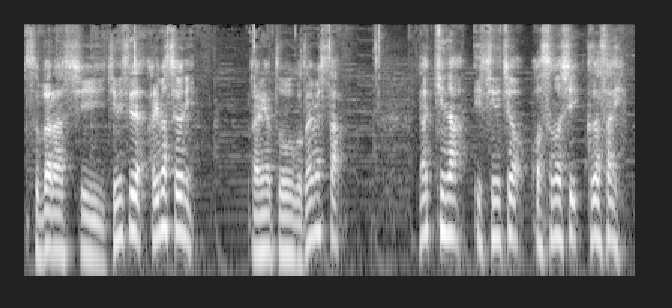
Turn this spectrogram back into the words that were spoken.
素晴らしい一日でありますように。ありがとうございました。ラッキーな一日をお過ごしください。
